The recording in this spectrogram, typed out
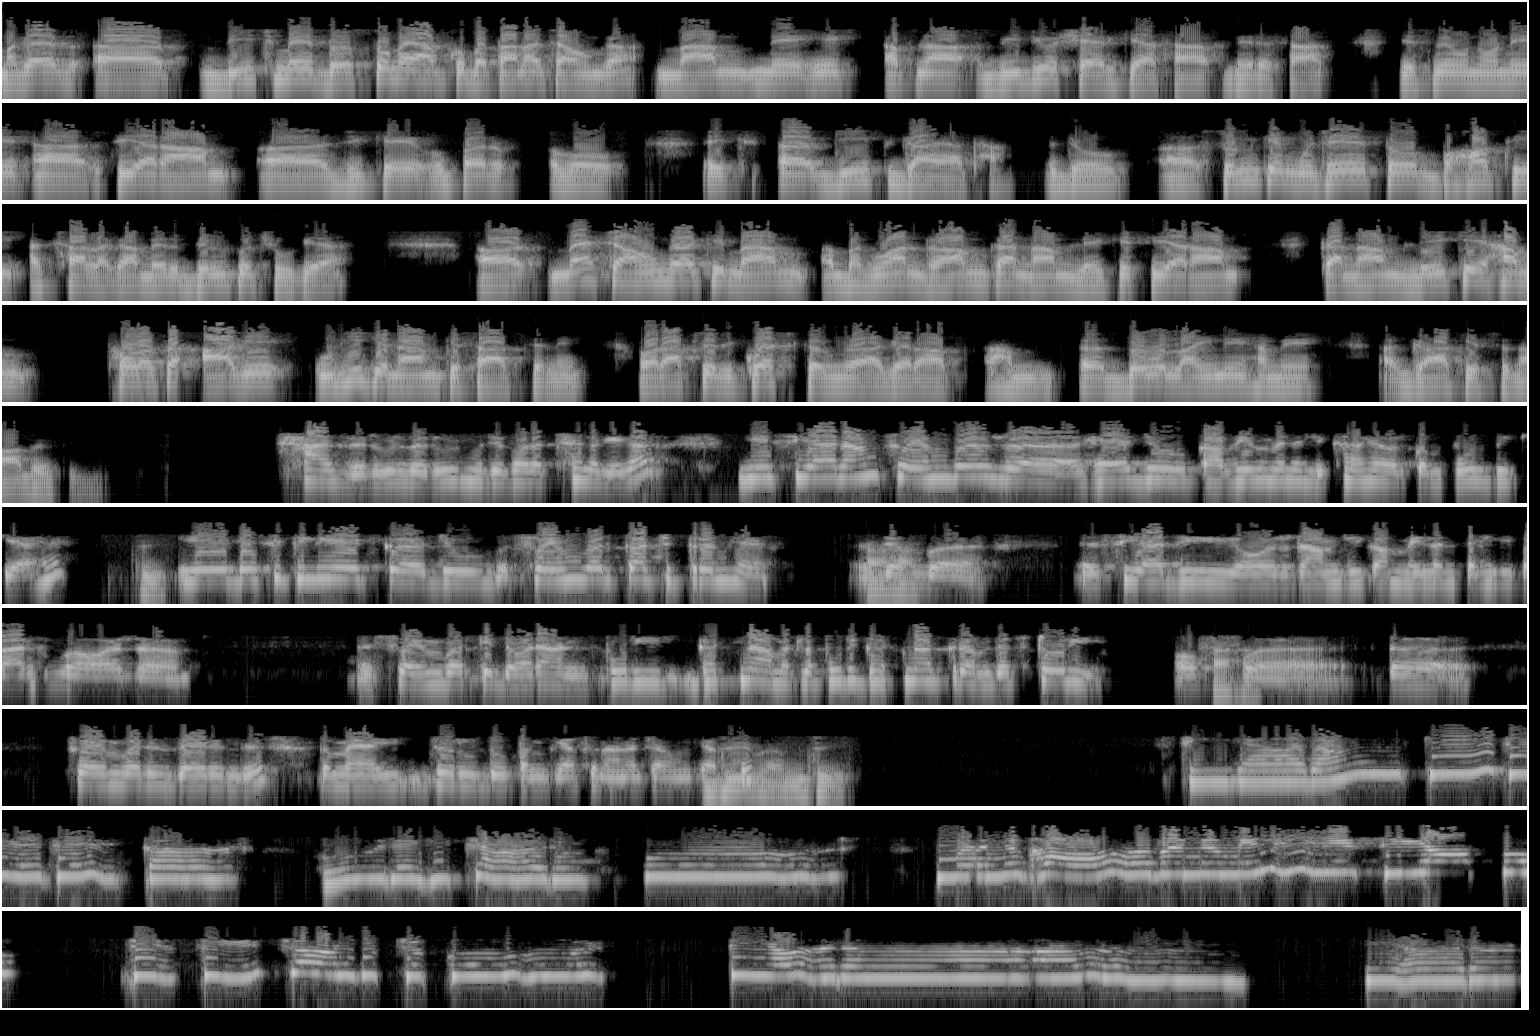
मगर बीच में दोस्तों मैं आपको बताना चाहूँगा, मैम ने एक अपना वीडियो शेयर किया था मेरे साथ, जिसमें उन्होंने सिया राम जी के ऊपर वो एक गीत गाया था, जो सुन के मुझे तो बहुत ही अच्छा लगा, मेरे दिल को छू गया। और मैं चाहूँगा कि मैम, भगवान राम का नाम लेके, सिया राम का नाम लेके हम थोड़ा सा आगे उन्हीं के नाम के साथ चलें। और आपसे रिक्वेस्ट करूँगा अगर आप हम दो लाइनें हमें गा के सुना देती हैं। हाँ ज़रूर ज़रूर मुझे बहुत अच्छा लगेगा। ये सियाराम स्वयंवर है जो काव्य में मैंने लिखा है और कंपोज भी किया है। ये बेसिकली एक जो स्वयंवर का चित्रण है हाँ, हाँ। जब सिया जी और राम जी का मिलन पहली बार हुआ और स्वयंवर के दौरान पूरी घटना मतलब पूरी घटनाक्रम the story of the swayamvar is there in this तो मैं ज़रूर दो पंक्तियाँ सुनाना चाहूँगी आपको। जी मैम जी। सिया राम की जय जयकार हो रही चारों ओर। मन भावन में सिया को जैसे चाँद चकोर। सिया राम सिया राम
